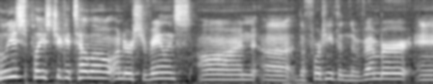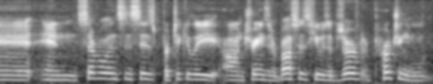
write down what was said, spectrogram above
Police placed Chikatilo under surveillance on uh, the 14th of November, and in several instances, particularly on trains and buses, he was observed approaching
